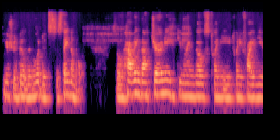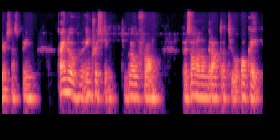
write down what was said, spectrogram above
you should build in wood, it's sustainable. So having that journey during those 20, 25 years has been kind of interesting to go from persona non grata to, okay,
